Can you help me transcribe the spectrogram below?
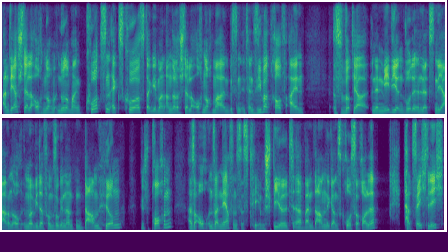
an der Stelle auch noch, nur noch mal einen kurzen Exkurs. Da gehen wir an anderer Stelle auch noch mal ein bisschen intensiver drauf ein. Es wird ja in den Medien wurde in den letzten Jahren auch immer wieder vom sogenannten Darmhirn gesprochen. Also auch unser Nervensystem spielt äh, beim Darm eine ganz große Rolle. Tatsächlich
